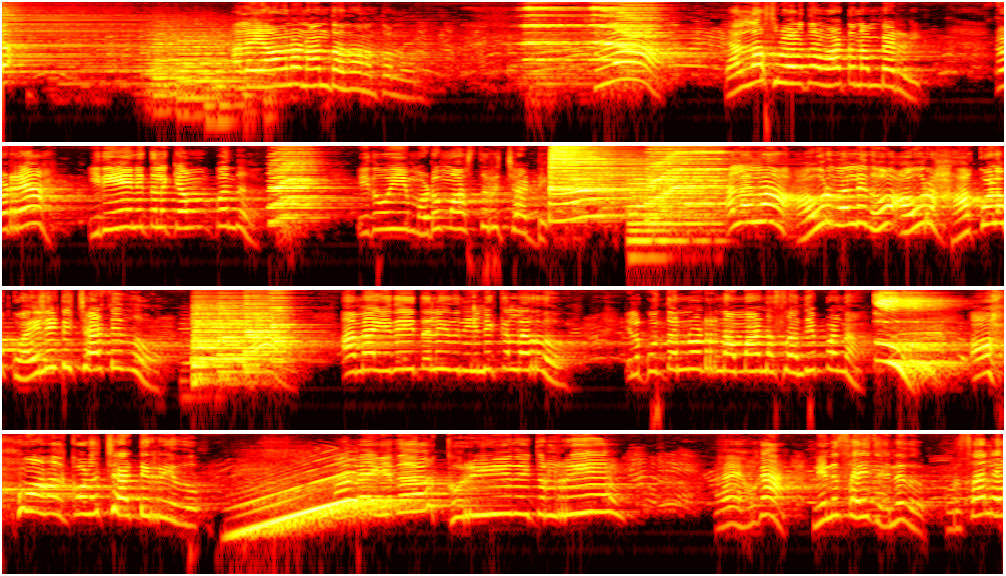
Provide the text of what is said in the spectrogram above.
ಅಲ್ಲ, ಯಾವನೋ ನಂದು ಅದಾನಂತ ನೋಡು. ಸುಳ್ಳ? ಎಲ್ಲ ಸುಳ್ಳು ಹೇಳ್ತಾನೆ ವಾಟ ನಂಬೇಡ್ರಿ ನೋಡ್ರಿ ಇದೇನಿತ್ತಲ್ಲ ಕೆಂಪಂದು ಇದು ಈ ಮಡು ಮಾಸ್ತರ್ ಚಾಟಿ. ಅಲ್ಲಲ್ಲ, ಅವ್ರದಲ್ಲಿದು, ಅವ್ರು ಹಾಕೊಳ್ಳೋ ಕ್ವಾಲಿಟಿ ಚಾಟ್ ಇದು ಆಮ್ಯಾಗ ಇದೈತಲ್ಲ ಇದು ನೀಲಿ ಕಲರ್ದು. ಇಲ್ಲಿ ಕುಂತ ನೋಡ್ರಿ ನಮ್ಮ ಅಣ್ಣ ಸಂದೀಪಣ್ಣ ಅವ ಹಾಕೊಳ್ಳೋ ಚಾಟ್ ಇರ್ರಿ ಇದು. ಆಮ್ಯಾಗ ಇದು ಕರೀದೈತಲ್ರಿ ಏ, ಹೋಗ. ನಿನ್ನ ಸೈಜ್ ಏನದು? ಕುರ್ಸಾಲ್ಯ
